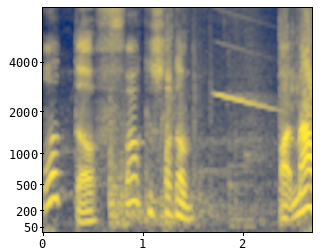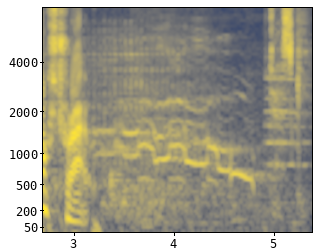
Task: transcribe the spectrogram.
What the fuck? It's like a... Like mousetrap. Desky.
